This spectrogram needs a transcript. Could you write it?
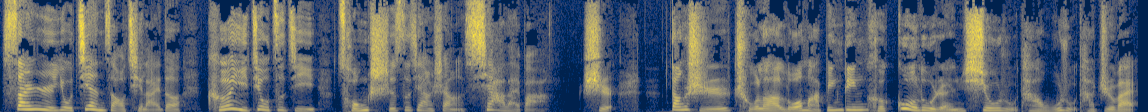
三日又建造起来的，可以救自己从十字架上下来吧？”是。当时除了罗马兵丁和过路人羞辱他、侮辱他之外，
